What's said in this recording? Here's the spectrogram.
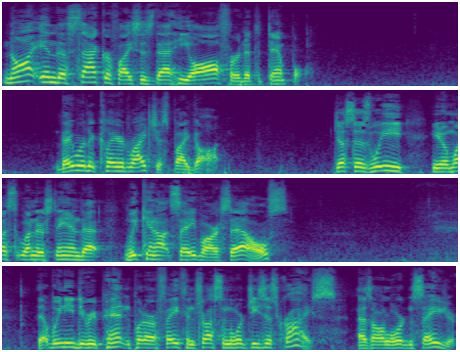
not in the sacrifices that he offered at the temple. They were declared righteous by God. Just as we, you know, must understand that we cannot save ourselves, that we need to repent and put our faith and trust in Lord Jesus Christ as our Lord and Savior.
